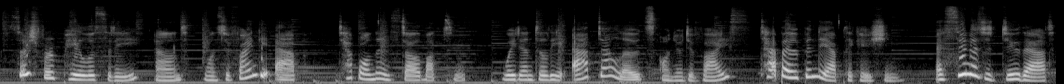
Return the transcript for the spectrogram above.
Search for Paylocity and once you find the app, tap on the install button. Wait until the app downloads on your device, tap open the application. As soon as you do that,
